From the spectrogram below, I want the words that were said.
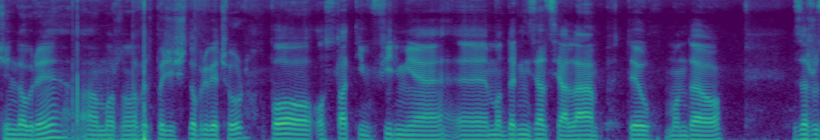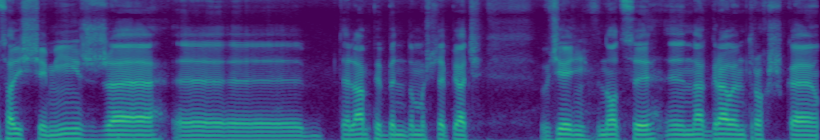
Dzień dobry, a można nawet powiedzieć dobry wieczór. Po ostatnim filmie e, modernizacja lamp tył Mondeo zarzucaliście mi, że e, te lampy będą oślepiać w dzień, w nocy. E, Nagrałem troszkę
